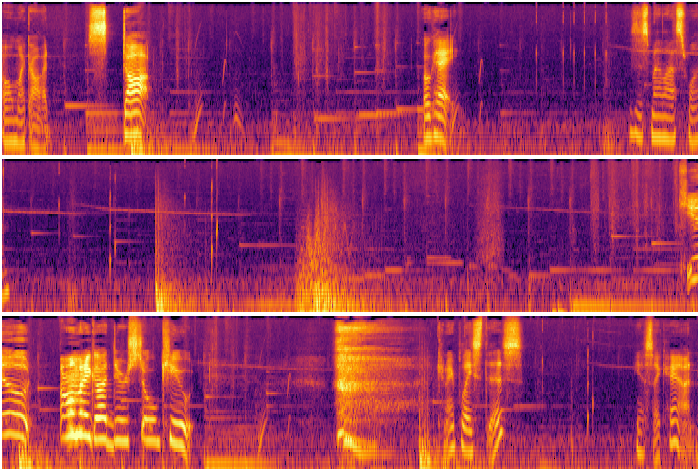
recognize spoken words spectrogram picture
Oh my god. Stop. Okay. Is this my last one? Cute! Oh my god, they're so cute. can I place this? Yes, I can.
